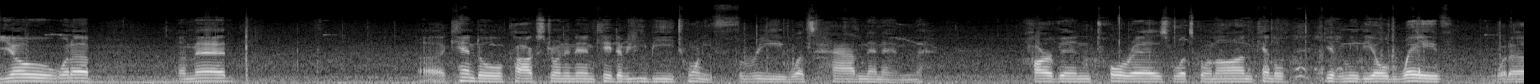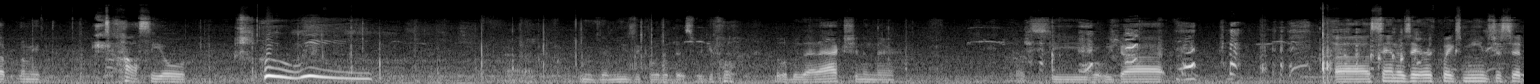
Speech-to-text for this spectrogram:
Yo, what up? Ahmed, uh, Kendall Cox joining in, KWEB 23. What's happening? Harvin Torres, what's going on? Kendall giving me the old wave. What up? Let me toss the old hoo-wee. Uh, move the music a little bit so we get a little bit of that action in there. Let's see what we got. Uh, San Jose Earthquakes memes just said.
